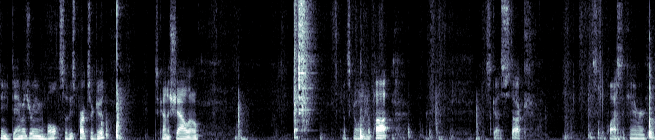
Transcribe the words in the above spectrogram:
see any damage or anything in the bolts, so these parts are good. It's kind of shallow. That's going in the pot. This guy's stuck. This little plastic hammer. A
